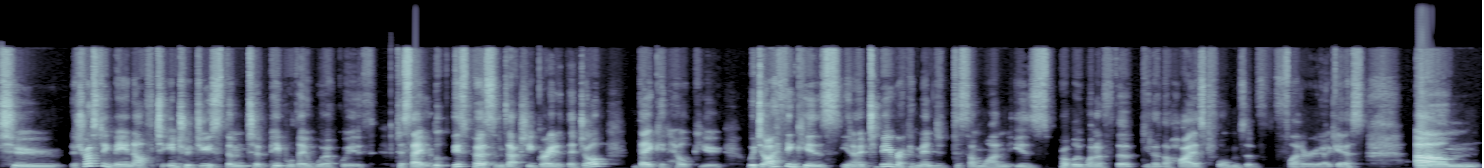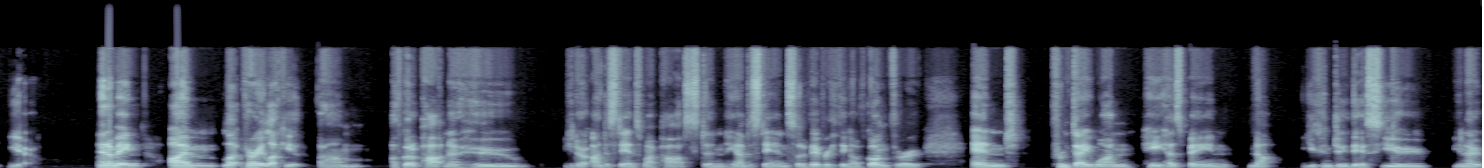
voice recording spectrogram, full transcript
to, they're trusting me enough to introduce them to people they work with to say, yeah. look, this person's actually great at their job. They can help you, which I think is, you know, to be recommended to someone is probably one of the, you know, the highest forms of flattery, I guess. Um, yeah. And I mean, I'm like very lucky. Um, I've got a partner who, you know, understands my past and he understands sort of everything I've gone through. And from day one, he has been, nah, you can do this. You, you know,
